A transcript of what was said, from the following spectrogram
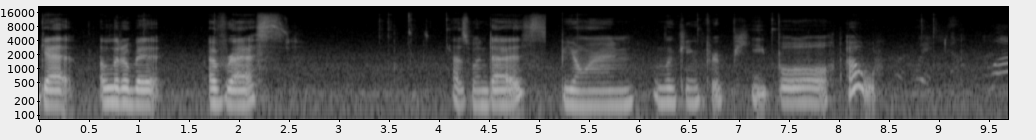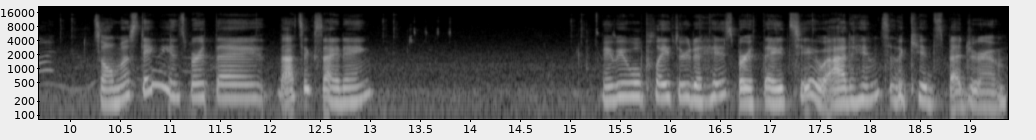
Get a little bit of rest. As one does. Bjorn looking for people. Oh. It's almost Damien's birthday. That's exciting. Maybe we'll play through to his birthday too. Add him to the kids' bedroom.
